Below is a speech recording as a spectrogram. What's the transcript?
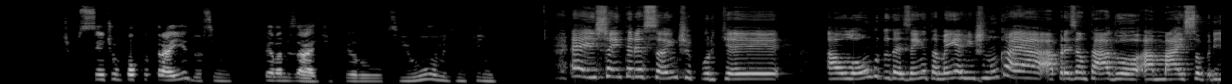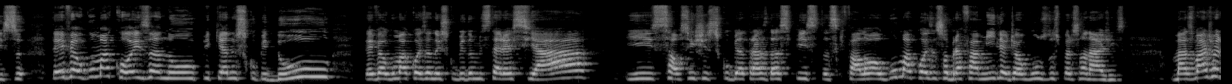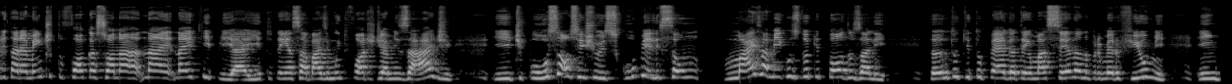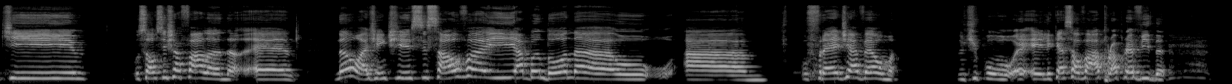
tipo, se sente um pouco traído, assim, pela amizade, pelo ciúmes, enfim. É, isso é interessante, porque ao longo do desenho também a gente nunca é apresentado a mais sobre isso. Teve alguma coisa no Pequeno Scooby-Doo, teve alguma coisa no Scooby-Doo Mistério S.A., e Salsicha e Scooby atrás das pistas, que falou alguma coisa sobre a família de alguns dos personagens. Mas majoritariamente tu foca só na, na, na, equipe. E aí tu tem essa base muito forte de amizade. E, tipo, o Salsicha e o Scooby, eles são mais amigos do que todos ali. Tanto que tu pega, tem uma cena no primeiro filme em que o Salsicha fala. É, não, a gente se salva e abandona o, a, o Fred e a Velma. Do tipo, ele quer salvar a própria vida.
